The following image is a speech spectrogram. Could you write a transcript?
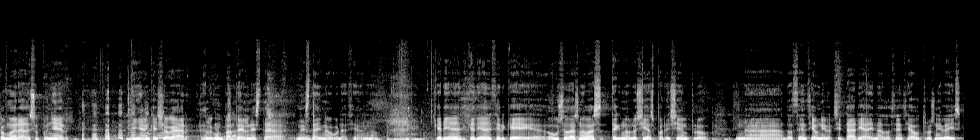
Como era de supoñer tiñan que xogar algún papel nesta, nesta inauguración non? Quería, quería decir que o uso das novas tecnoloxías, por exemplo, na docencia universitaria e na docencia a outros niveis,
